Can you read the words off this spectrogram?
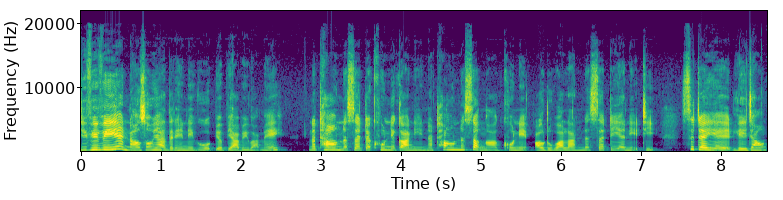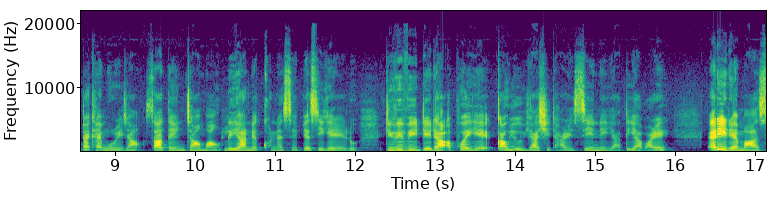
DVV ရဲ့နောက်ဆုံးရသတင်းတွေကိုပြောပြပေးပါမယ်။2021ခုနှစ်ကနေ2025ခုနှစ်အောက်တိုဘာလ22ရက်နေ့အထိစစ်တပ်ရဲ့လေကြောင်းတိုက်ခိုက်မှုတွေကြောင့်စာတင်ကျောင်းပေါင်း480ပျက်စီးခဲ့တယ်လို့ DVV data အဖွဲ့ရဲ့ကောက်ယူရရှိထားတဲ့စီးရင်တွေရသိရပါတယ်။အဲ့ဒီထဲမှာသ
